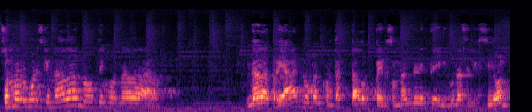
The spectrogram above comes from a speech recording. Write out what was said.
son más rumores que nada, no tengo nada nada real, no me han contactado personalmente de ninguna selección,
